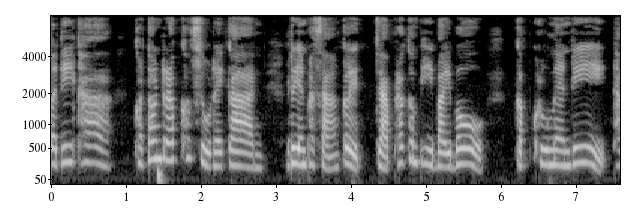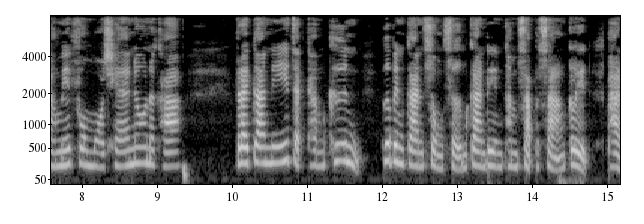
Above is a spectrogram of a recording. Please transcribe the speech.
วัสดีค่ะ ขอต้อนรับเข้าสู่รายการ เรียนภาษาอังกฤษจากพระคัมภีร์ไบเบิลกับครูแมนดี้ทาง Made for More Channel นะคะ รายการนี้จัดทำขึ้นเพื่อเป็นการส่งเสริมการเรียนคำศัพท์ภาษาอังกฤษ ผ่าน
